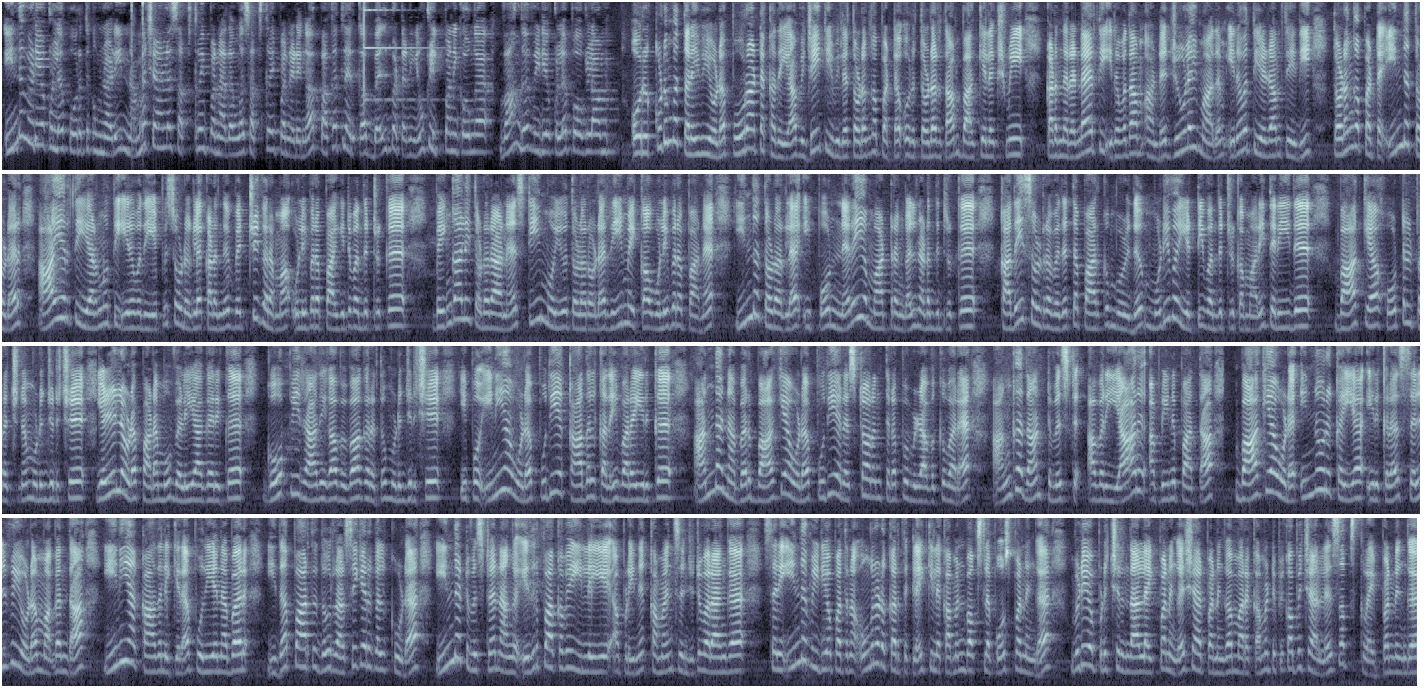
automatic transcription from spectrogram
இந்த வீடியோக்குள்ளே போறதுக்கு முன்னாடி நம்ம சேனலை சப்ஸ்கிரைப் பண்ணாதவங்க சப்ஸ்கிரைப் பண்ணிடுங்க. பக்கத்தில் இருக்க பெல் பட்டனையும் கிளிக் பண்ணிக்கோங்க. வாங்க வீடியோக்குள்ளே போகலாம். ஒரு குடும்ப தலைவியோட போராட்ட கதையாக விஜய் டிவியில் தொடங்கப்பட்ட ஒரு தொடர் தான் பாக்கியலட்சுமி. கடந்த ரெண்டாயிரத்தி இருபதாம் ஆண்டு ஜூலை மாதம் இருபத்தி ஏழாம் தேதி தொடங்கப்பட்ட இந்த தொடர் ஆயிரத்தி இரநூத்தி இருபது எபிசோடுகளை கடந்து வெற்றிகரமாக ஒளிபரப்பாகிட்டு வந்துட்டுருக்கு. பெங்காலி தொடரான ஸ்டீ மொயு தொடரோட ரீமேக்காக ஒளிபரப்பான இந்த தொடரில் இப்போ நிறைய மாற்றங்கள் நடந்துட்டு இருக்கு கதை சொல்ற விதத்தை பார்க்கும் பொழுது முடிவை எட்டி வந்துட்டு இருக்க மாதிரி தெரியுது. பாக்கியா ஹோட்டல் பிரச்சனை முடிஞ்சிருச்சு. எழிலோட படமும் வெளியாக இருக்கு. கோபி ராதிகா விவாகரத்தும் முடிஞ்சிருச்சு. இப்போ இனியாவோட புதிய காதல் கதை வர இருக்கு. அந்த நபர் பாக்யாவோட புதிய ரெஸ்டாரண்ட் திறப்பு விழாவுக்கு வர அங்கதான் ட்விஸ்ட். அவர் யாரு அப்படின்னு பார்த்தா பாக்யாவோட இன்னொரு கையா இருக்கிற செல்வியோட மகன்தான் இனியா காதலிக்கிற புதிய நபர். இதை பார்த்ததும் ரசிகர்கள் கூட இந்த ட்விஸ்ட்டை நாங்கள் எதிர்பார்க்கவே இல்லையே அப்படின்னு கமெண்ட் செஞ்சுட்டு வராங்க. சரி இந்த வீடியோ பார்த்தனா உங்களோட கருத்துக்களை கீழே கமெண்ட் பாக்ஸில் போஸ்ட் பண்ணுங்க. வீடியோ பிடிச்சிருந்தா லைக் பண்ணுங்க ஷேர் பண்ணுங்க. மறக்காமல் டிபி காபி சேனலை சப்ஸ்கிரைப் பண்ணுங்க.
